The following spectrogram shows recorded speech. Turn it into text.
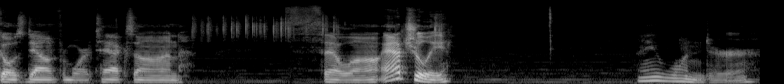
goes down for more attacks on Thela. Actually, I wonder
